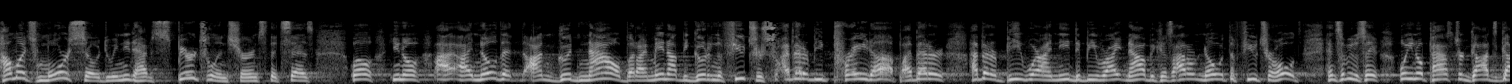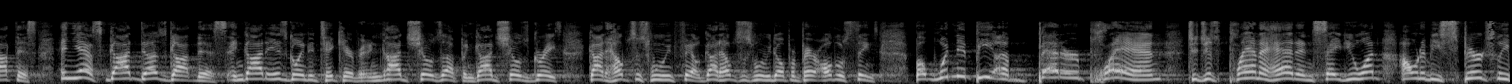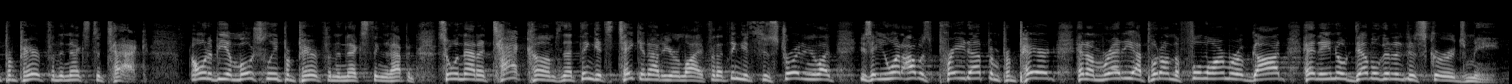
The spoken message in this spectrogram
How much more so do we need to have spiritual insurance that says, well, you know, I, I, know that I'm good now, but I may not be good in the future, so I better be prayed up. I better, I better be where I need to be right now because I don't know what the future holds. And some people say, well, you know, Pastor, God's got this. And yes, God does got this. And God is going to take care of it. And God shows up and God shows grace. God helps us when we fail. God helps us when we don't prepare, all those things. But wouldn't it be a better plan to just plan ahead and say, you know what? I want to be spiritual spiritually prepared for the next attack. I want to be emotionally prepared for the next thing that happens. So when that attack comes and that thing gets taken out of your life or that thing gets destroyed in your life, you say, you know what? I was prayed up and prepared and I'm ready. I put on the full armor of God and ain't no devil going to discourage me.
